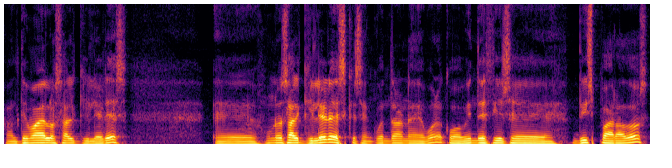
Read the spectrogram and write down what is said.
al tema de los alquileres eh, unos alquileres que se encuentran, eh, bueno, como bien decís, eh, disparados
